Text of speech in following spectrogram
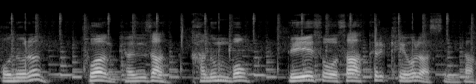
오늘은 부안 변산 간운봉 내소사 트레킹을 왔습니다.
